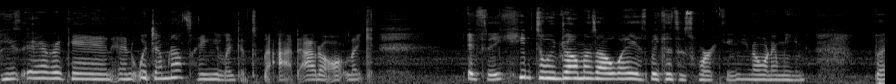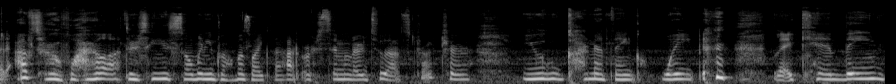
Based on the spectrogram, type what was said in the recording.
he's arrogant and which I'm not saying like it's bad at all. Like if they keep doing dramas that way it's because it's working, you know what I mean? But after a while, after seeing so many dramas like that or similar to that structure, you kind of think, wait, like, can they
